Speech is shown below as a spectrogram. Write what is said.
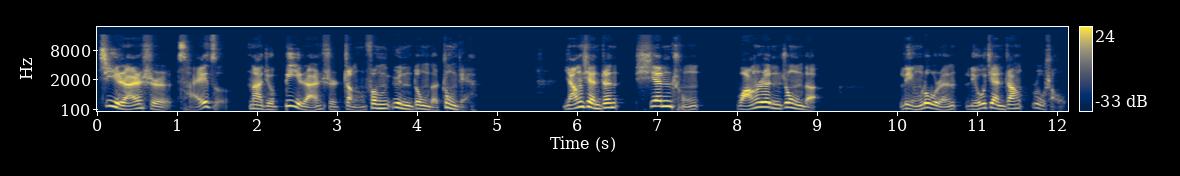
既然是才子，那就必然是整风运动的重点。杨宪珍先从王任重的领路人刘建章入手，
